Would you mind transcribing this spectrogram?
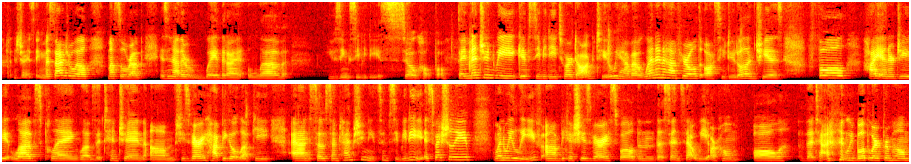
should I say massage oil muscle rub is another way that I love using CBD is so helpful. So I mentioned we give CBD to our dog too. We have a one and a half year old Aussie Doodle and she is full, high energy, loves playing, loves attention. Um, she's very happy-go-lucky and so sometimes she needs some CBD, especially when we leave um, because she is very spoiled in the sense that we are home all the time. we both work from home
